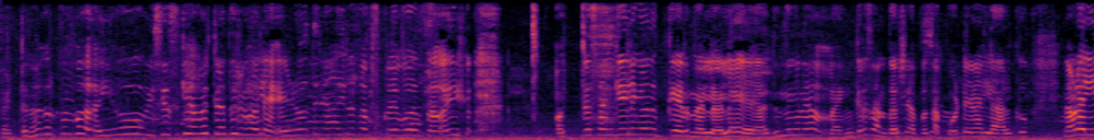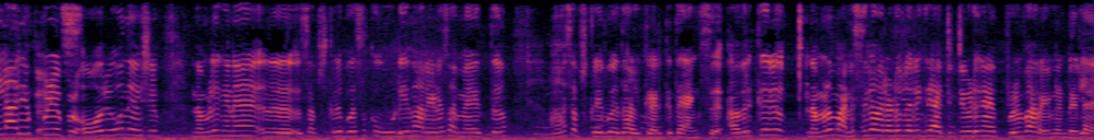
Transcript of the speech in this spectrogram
പെട്ടെന്ന് കേൾക്കുമ്പോ അയ്യോ വിശ്വസിക്കാൻ പറ്റാത്തൊരു പോലെ എഴുപതിനായിരം സബ്സ്ക്രൈബേഴ്സ് അയ്യോ. ഒറ്റ സംഖ്യയിൽ ഇങ്ങനെ നിൽക്കായിരുന്നല്ലോ അല്ലേ? അതിന്ന് ഇങ്ങനെ ഭയങ്കര സന്തോഷം. അപ്പൊ സപ്പോർട്ട് ചെയ്യണം എല്ലാവർക്കും. നമ്മളെല്ലാരും എപ്പോഴും എപ്പോഴും ഓരോ നിമിഷം നമ്മളിങ്ങനെ സബ്സ്ക്രൈബേഴ്സ് കൂടി എന്ന് അറിയണ സമയത്ത് ആ സബ്സ്ക്രൈബ് ചെയ്ത ആൾക്കാർക്ക് താങ്ക്സ് അവർക്കൊരു നമ്മുടെ മനസ്സിൽ അവരോടുള്ള ഒരു ഗ്രാറ്റിറ്റ്യൂഡ് ഇങ്ങനെ എപ്പോഴും പറയുന്നുണ്ട് അല്ലേ?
